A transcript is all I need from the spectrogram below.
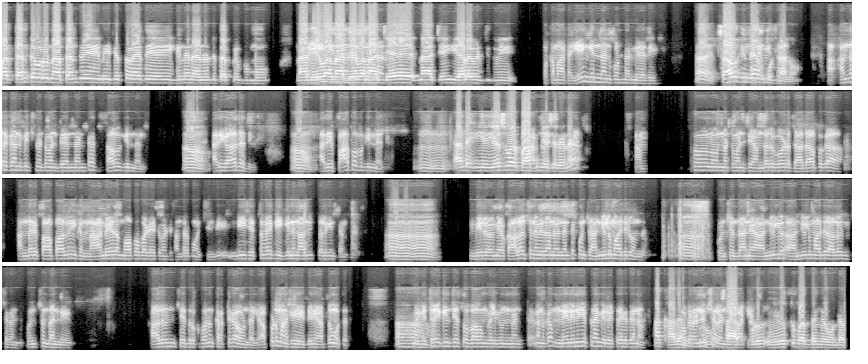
మరి తండ్రి ఎవరు? నా తండ్రి నీ చిత్తం అయితే ఈ గిన్నె నా నుండి తప్పింపుము నా దేవా నా దేవా నా? చే నా చెయ్యి ఎలా విడిచితివి? ఒక మాట ఏం గిన్నె అనుకుంటున్నారు మీరు అది చావు గిన్నె అనుకుంటున్నాను. అందరికి అనిపించినటువంటి ఏంటంటే అది సాగు గిన్నె అది కాదు అది అది పాపపు గిన్నె అది. అంటే ఈ యేసు వారు పాపం చేశారేనా? ఉన్నటువంటి అందరూ కూడా దాదాపుగా అందరి పాపాలు ఇక నా మీద మోపబడేటువంటి సందర్భం వచ్చింది. నీ చిత్తమైతే ఈ గిన్నె నా నుంచి తొలగించంటున్నాడు. మీరు మీ యొక్క ఆలోచన విధానం ఏంటంటే కొంచెం అన్యుల మాదిరి ఉంది. కొంచెం దాన్ని అన్యులు అన్యుల మాదిరి ఆలోచించకండి. కొంచెం దాన్ని ఆలోచించే దృక్పథం కరెక్ట్గా ఉండాలి. అప్పుడు మనకి దీని అర్థం అవుతుంది వ్యతిరేకించే స్వభావం కలిగి ఉన్నంటే కనుక నేనేం చెప్పినా మీరు వ్యతిరేకతగానే ఉంటారు. ఆ, కాదండి. ఒక రెండు. ఇప్పుడు హేతుబద్ధంగా ఉండాలి.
